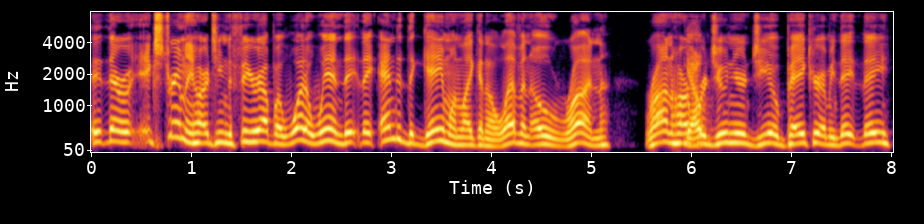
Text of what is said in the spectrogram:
They're an extremely hard team to figure out, but what a win! They they ended the game on like an 11-0 run. Ron Harper yep. Jr., Geo Baker. I mean, they they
